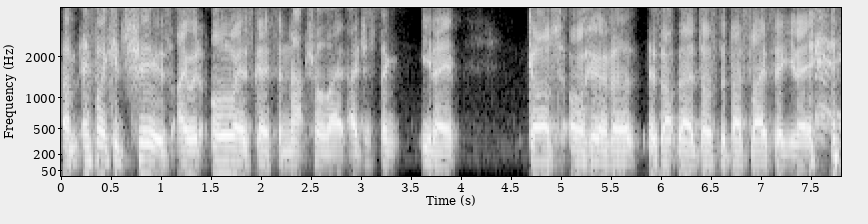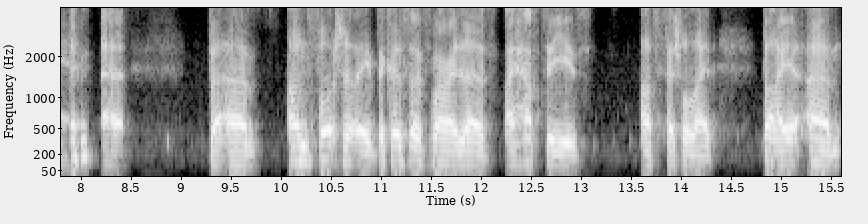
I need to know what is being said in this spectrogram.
Um, if I could choose, I would always go for natural light. I just think, you know, God or whoever is up there does the best lighting, you know. uh, but um, unfortunately, because of where I live, I have to use artificial light. But I, um,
